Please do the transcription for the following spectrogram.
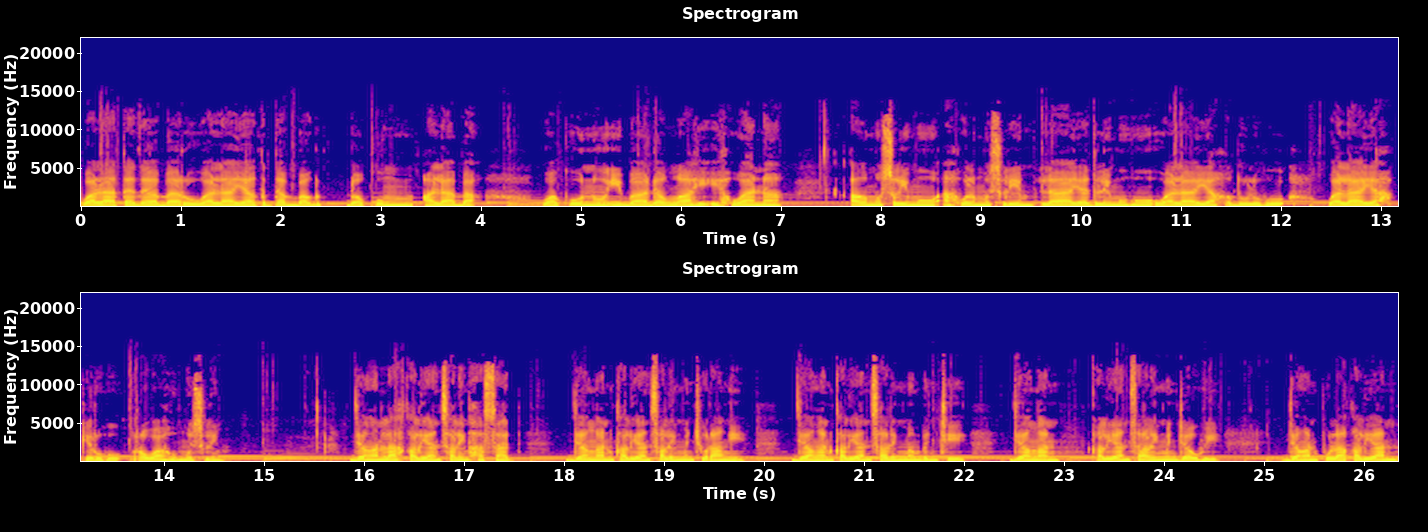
wa la tadabaru wa la yagtabagdakum alaba wa kunu ibadallahi ihwana. Al muslimu ahul muslim la yadlimuhu wa la yahduluhu wa la yahkiruhu rawahu muslim. Janganlah kalian saling hasad, jangan kalian saling mencurangi, jangan kalian saling membenci, jangan kalian saling menjauhi, jangan pula kalian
